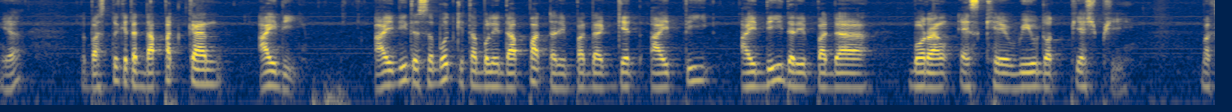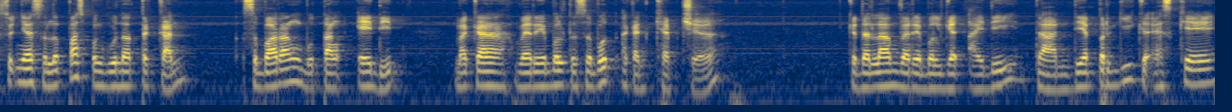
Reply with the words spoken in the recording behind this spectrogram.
ya. Lepas tu kita dapatkan ID. ID tersebut kita boleh dapat daripada get ID ID daripada borang skview.php. Maksudnya selepas pengguna tekan sebarang butang edit, maka variable tersebut akan capture ke dalam variable get ID dan dia pergi ke sk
